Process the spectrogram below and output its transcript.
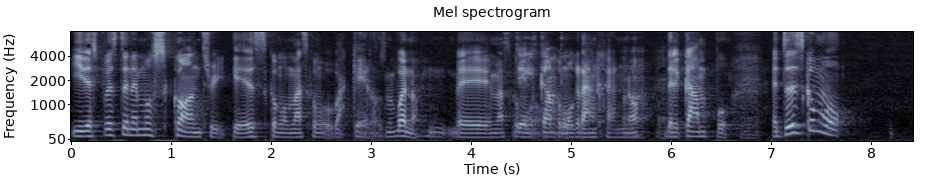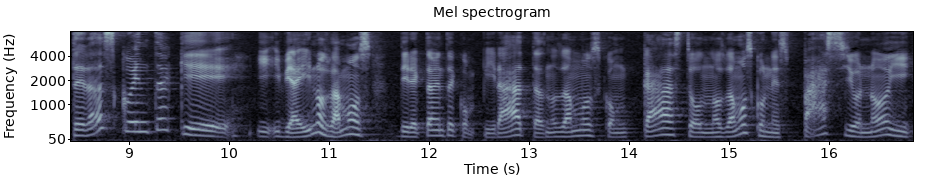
y después tenemos Country, que es como más como vaqueros, ¿no? bueno, eh, más como, Del campo. como granja, ¿no? Del campo. Entonces como te das cuenta que y, y de ahí nos vamos directamente con piratas, nos vamos con Castle, nos vamos con espacio, ¿no? Y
